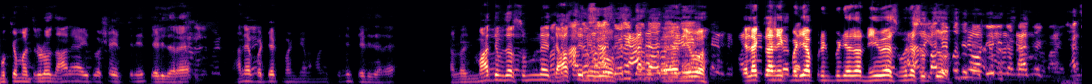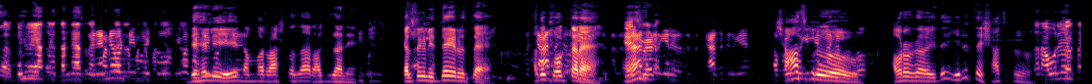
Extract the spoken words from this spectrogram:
ಮುಖ್ಯಮಂತ್ರಿಗಳು ನಾನೇ ಐದು ವರ್ಷ ಇರ್ತೀನಿ ಅಂತ ಹೇಳಿದ್ದಾರೆ ನಾನೇ ಬಜೆಟ್ ಮಂಡನೆ ಮಾಡ್ತೀನಿ ಅಂತ ಹೇಳಿದ್ದಾರೆ ಅಲ್ಲ ಮಾಧ್ಯಮದವ್ರು ಸುಮ್ಮನೆ ಜಾಸ್ತಿ ಅದು ನೀವು ಆ, ನೀವು ಎಲೆಕ್ಟ್ರಾನಿಕ್ ಮೀಡಿಯಾ ಪ್ರಿಂಟ್ ಮೀಡಿಯಾದ ನೀವೇ ಸುಮ್ಮನೆ ಸುದ್ದು ಯಾಕೆ ಸರ್ ದೆಹಲಿ ಯಾತ್ರೆ ದಂಡಯಾತ್ರೆ ಯಾಕ್ ಮಾಡ್ತಾ ಇದ್ದಾರೆ ಪದೇ ಪದೇ? ದೆಹಲಿ ನಮ್ಮ ರಾಷ್ಟ್ರದ ರಾಜಧಾನಿ ಕೆಲಸಗಳು ಇದ್ದೇ ಇರುತ್ತೆ ಅದಕ್ಕೆ ಹೋಗ್ತಾರೆ. ಆ? ಶಾಸಕರು ಅವ್ರವ್ರ ಇದು ಇರುತ್ತೆ ಶಾಸಕರು. ಸರ್ ಅವ್ರು ಹೇಳ್ತಾ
